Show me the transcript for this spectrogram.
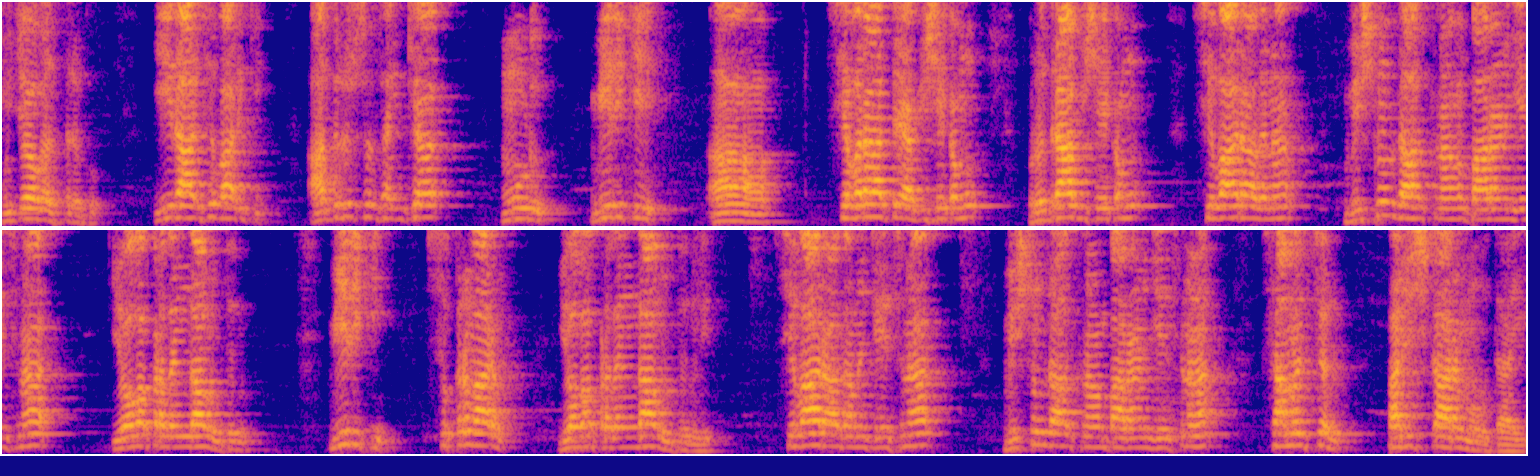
ఉద్యోగస్తులకు. ఈ రాశి వారికి అదృష్ట సంఖ్య మూడు. వీరికి శివరాత్రి అభిషేకము రుద్రాభిషేకము శివారాధన విష్ణు సహస్రనామ పారాయణ చేసిన యోగప్రదంగా ఉంటుంది. వీరికి శుక్రవారం యోగప్రదంగా ఉంటుంది. శివారాధన చేసిన విష్ణు సహస్రనామ పారాయణ చేసిన సమస్యలు పరిష్కారం అవుతాయి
